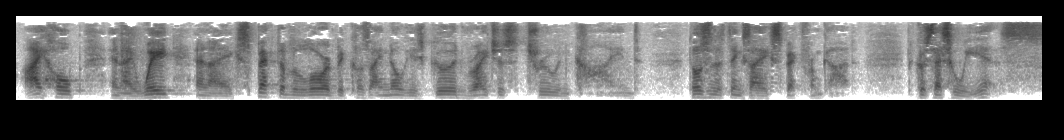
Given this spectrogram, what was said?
I hope and I wait and I expect of the Lord because I know He's good, righteous, true, and kind. Those are the things I expect from God because that's who He is.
